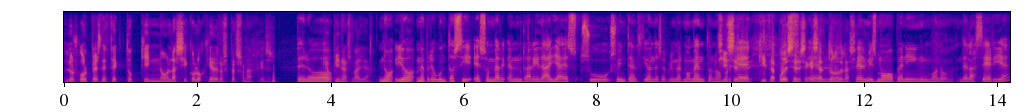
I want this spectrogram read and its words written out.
los golpes de efecto que no la psicología de los personajes. Pero, ¿Qué opinas, Laia? No, yo me pregunto si eso en, realidad ya es su, su, intención desde el primer momento, ¿no? Sí, Porque quizá puede ser ese que sea el tono de la serie. El mismo opening, bueno, de la serie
